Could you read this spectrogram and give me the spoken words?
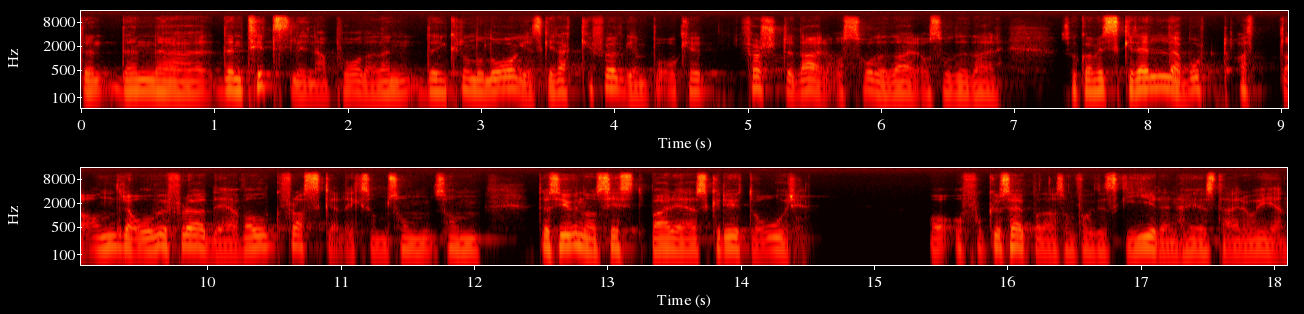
den, den, eh, den tidslinja på det, den, kronologiske rekkefølgen på ok, først det der, og så det der, og så det der så kan vi skrelle bort alt det andre overflødige valgflasket liksom, som, som til syvende og sist bare er skryt og ord. Og, og, fokusere på det som faktisk gir den høyeste ROI-en.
